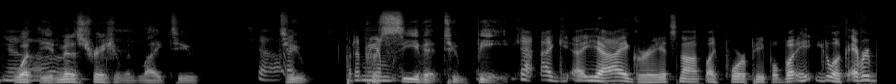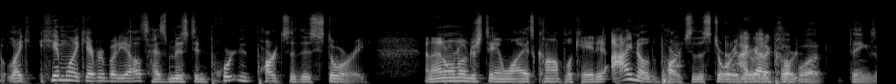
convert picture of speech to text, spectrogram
yeah. what the administration would like to yeah, to I, I mean, perceive it to be. Yeah, I, uh, yeah, I agree. It's not like poor people, but he, look, every like him, like everybody else, has missed important parts of this story and I don't understand why it's complicated. I know the parts of the story. That I got a important. couple of things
